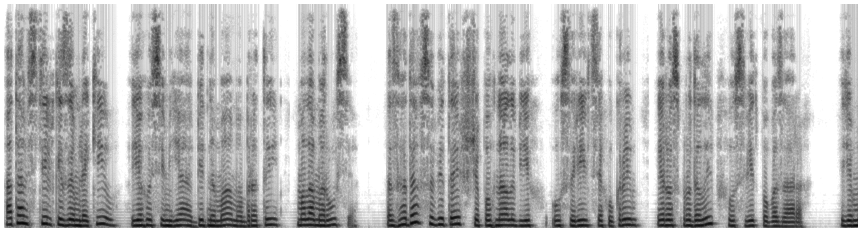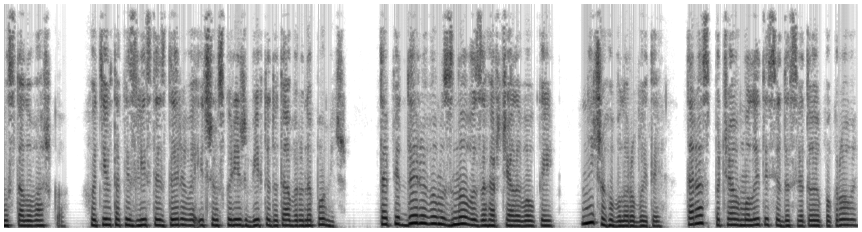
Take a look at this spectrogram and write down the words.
а там стільки земляків, його сім'я, бідна мама, брати, мала Маруся, згадав собі те, що погнали б їх у сирівцях у Крим і розпродали б у світ по базарах. Йому стало важко. Хотів таки злізти з дерева і чим скоріш бігти до табору на поміч. Та під деревом знову загарчали вовки. Нічого було робити. Тарас почав молитися до святої Покрови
